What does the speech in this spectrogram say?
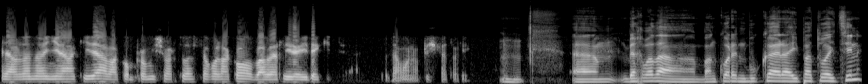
eta orduan da baina ba, kompromiso hartu da zegolako, ba, berriro irekitzea eta bueno, pixkatorik. Mm -hmm. um, Behar bada, bankuaren bukaera ipatu haitzin,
